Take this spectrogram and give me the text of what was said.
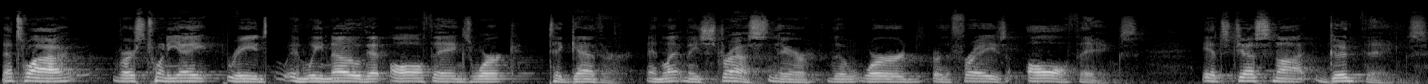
That's why verse 28 reads, And we know that all things work together. And let me stress there the word or the phrase, all things. It's just not good things,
